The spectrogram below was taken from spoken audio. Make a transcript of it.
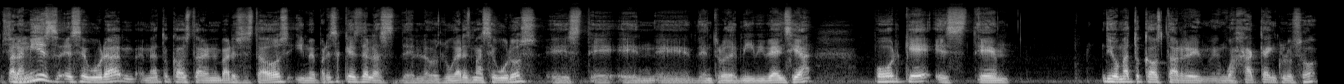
Sí. Para mí es, es, segura. Me ha tocado estar en varios estados y me parece que es de, las, de los lugares más seguros este, en, eh, dentro de mi vivencia porque este digo me ha tocado estar en, en Oaxaca incluso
